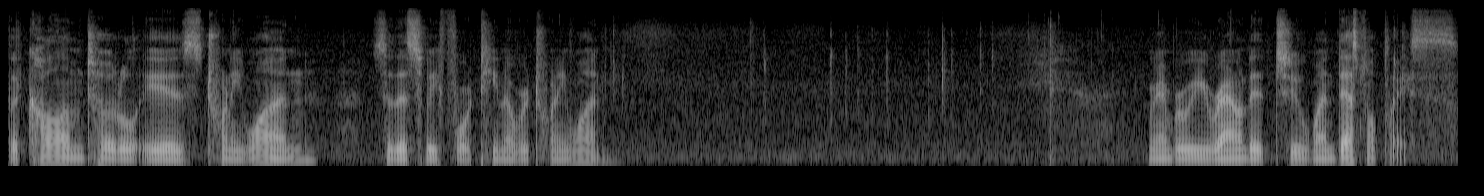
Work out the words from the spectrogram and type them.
The column total is 21, so this will be 14 over 21. Remember we round it to one decimal place.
